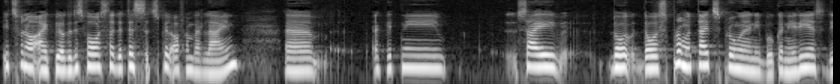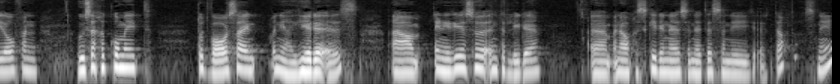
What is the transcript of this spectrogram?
iets van haar uitbeeld. Dit is waar sy dit is dit speel af in Berlyn. Ehm um, ek weet nie sy daar daar spronge tydspronge in die boek en hierdie is deel van hoe sy gekom het tot waar sy in die hede is. Ehm um, en hierdie is so interlude ehm um, in haar geskiedenis en dit is in die 80s, né? Nee?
